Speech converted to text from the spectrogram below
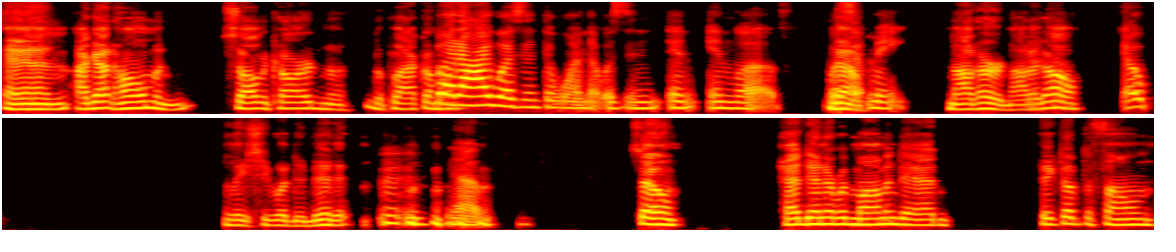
And I got home and saw the card and the, the plaque on But my, I wasn't the one that was in in in love. Wasn't me. not her, not at all. Nope. At least she wouldn't admit it. No. So had dinner with mom and dad, picked up the phone.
